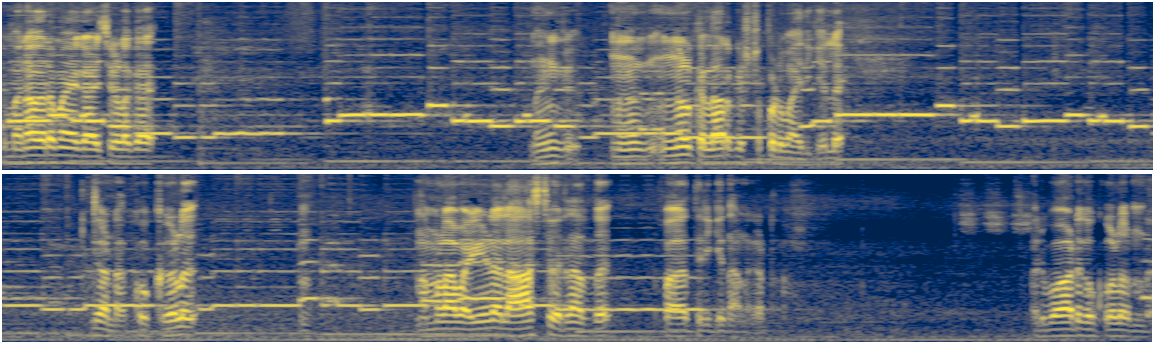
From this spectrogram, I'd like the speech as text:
ഈ മനോഹരമായ കാഴ്ചകളൊക്കെ നിങ്ങൾക്ക് നിങ്ങൾക്ക് എല്ലാവർക്കും ഇഷ്ടപ്പെടുമായിരിക്കും അല്ലേ? ഇതുണ്ടോ കൊക്കുകൾ നമ്മൾ ആ വഴിയുടെ ലാസ്റ്റ് വരുന്നിടത്ത് ഭാഗത്തിരിക്കുന്നതാണ് കേട്ടോ. ഒരുപാട് കൊക്കുകളുണ്ട്.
